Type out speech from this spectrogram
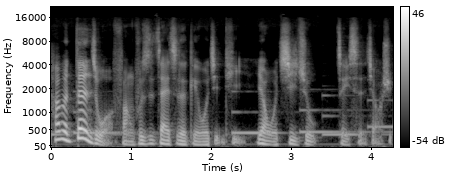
他们瞪着我，仿佛是再次的给我警惕，要我记住这次的教训。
